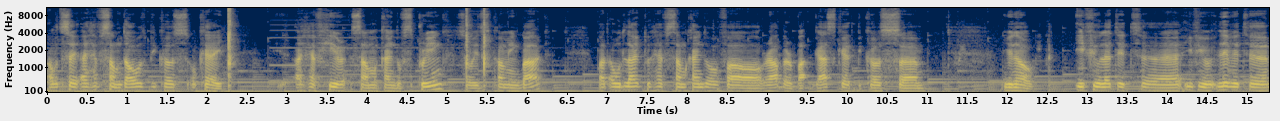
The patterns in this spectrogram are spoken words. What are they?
I would say I have some doubts because okay I have here some kind of spring so it's coming back. But I would like to have some kind of uh, rubber gasket because um, you know if you let it uh, if you leave it uh,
